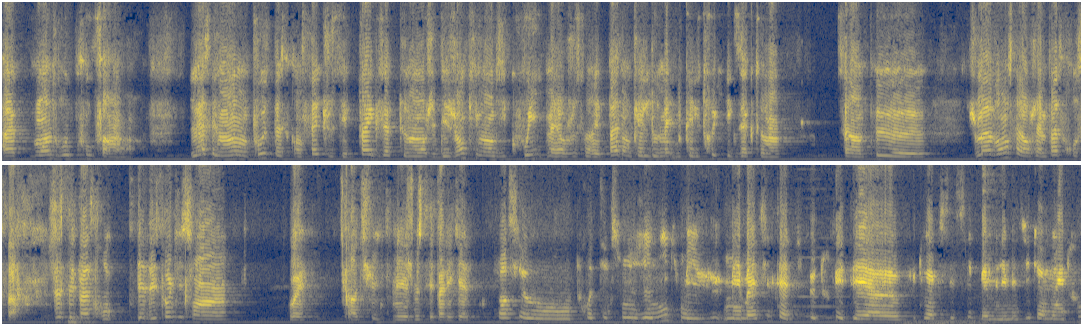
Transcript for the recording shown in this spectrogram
à moindre coût. Enfin, là, c'est le moment où on pose parce qu'en fait, je sais pas exactement. J'ai des gens qui m'ont dit que oui, mais alors je saurais pas dans quel domaine, quel truc exactement. C'est un peu. Euh, je m'avance, alors j'aime pas trop ça. je sais pas trop. Il y a des soins qui sont. Ouais, gratuits, mais je sais pas lesquels. Je pensais aux protections hygiéniques, mais, mais Mathilde a dit que tout était euh, plutôt accessible, même les médicaments et tout.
